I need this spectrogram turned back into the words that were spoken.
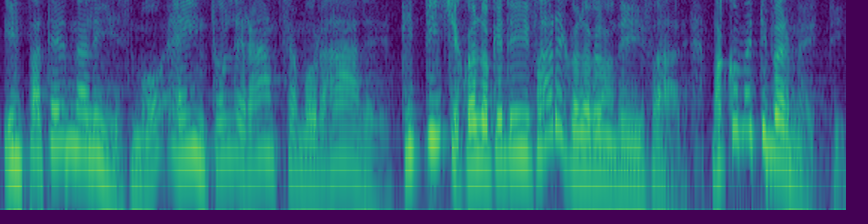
il paternalismo è intolleranza morale. Ti dice quello che devi fare e quello che non devi fare. Ma come ti permetti?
